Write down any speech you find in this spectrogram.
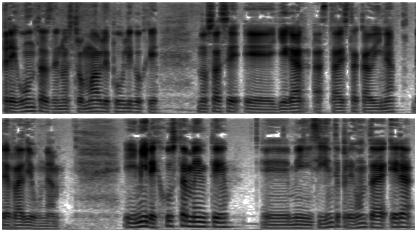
preguntas de nuestro amable público que nos hace eh, llegar hasta esta cabina de Radio UNAM. Y mire, justamente eh, mi siguiente pregunta era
